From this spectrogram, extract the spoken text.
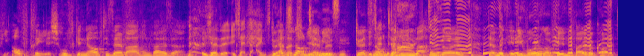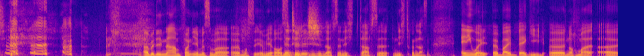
Wie aufdringlich. Ruft genau auf dieselbe Art und Weise an. Ich hätte, ich hätte eigentlich Du hättest noch einen Termin, müssen. du hättest ich noch einen hätte- Termin machen sollen, damit ihr die Wohnung auf jeden Fall bekommt. Aber den Namen von ihr müssen wir, äh, musst du irgendwie raus. Natürlich. Den darfst du nicht, darfst du nicht drin lassen. Anyway, äh, bei Baggy, äh, nochmal, äh,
